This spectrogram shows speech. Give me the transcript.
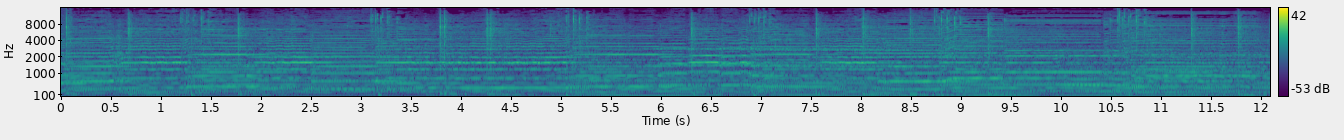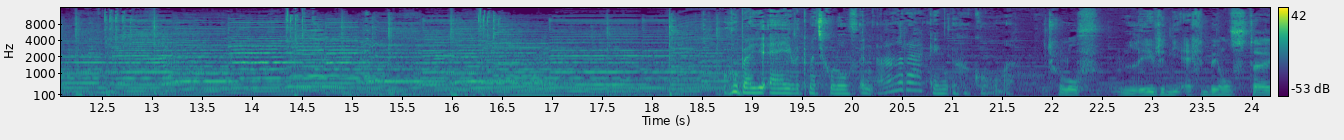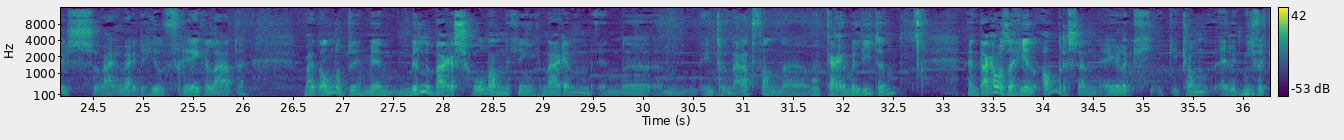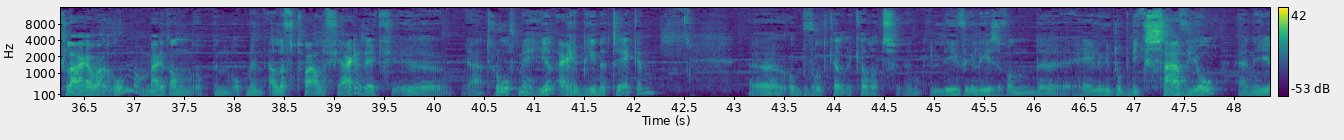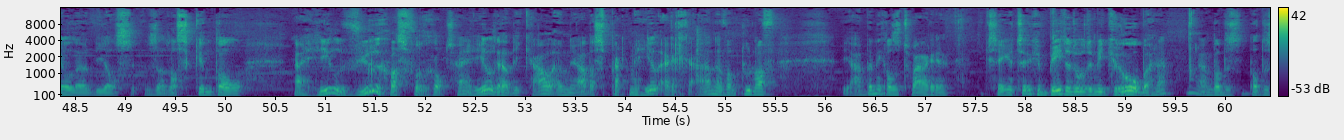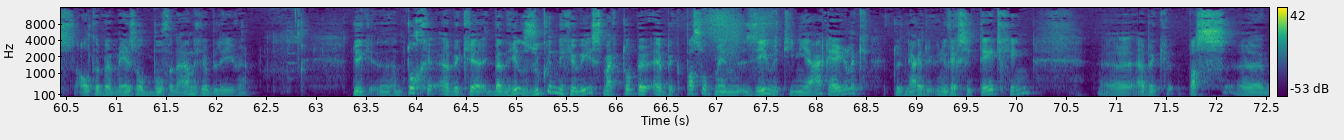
Hoe ben je eigenlijk met geloof in aanraking gekomen? Het geloof leefde niet echt bij ons thuis. We werden heel vrijgelaten. Maar dan op mijn middelbare school dan ging ik naar een, een, eh, een internaat van, uh, van karmelieten. En daar was dat heel anders. En eigenlijk, ik, kan eigenlijk niet verklaren waarom, maar dan op mijn, op mijn 11, 12 jaar is ik, uh, ja, het geloof mij heel erg beginnen trekken. Uh, ook bijvoorbeeld, ik had het leven gelezen van de heilige Dominique Savio, hè, een heel, eh, die als, als kind al ja, heel vurig was voor God, hè, heel radicaal. En ja, dat sprak me heel erg aan. En van toen af ja, ben ik als het ware, ik zeg het, gebeten door de microben. Hè. En dat is, is altijd bij mij zo bovenaan gebleven. Nu, en toch heb ik, eh, ik ben heel zoekende geweest, maar toch heb ik pas op mijn 17 jaar eigenlijk, toen ik naar de universiteit ging, uh, heb ik pas uh,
